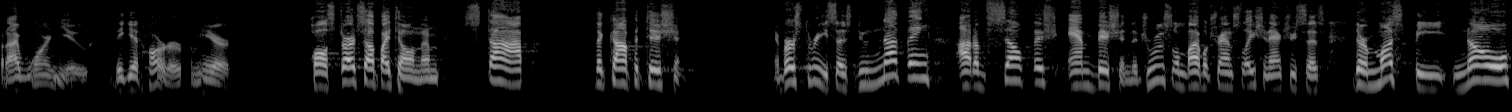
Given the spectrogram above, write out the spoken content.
but I warn you, they get harder from here. Paul starts out by telling them, stop the competition. In verse 3, he says, do nothing out of selfish ambition. The Jerusalem Bible translation actually says, there must be no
